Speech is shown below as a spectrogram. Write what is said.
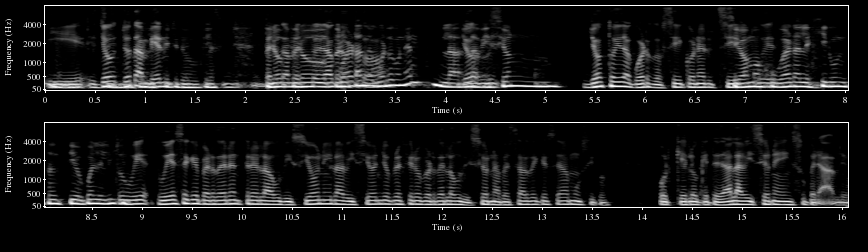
Y yo, yo también. clásico. yo- Pero, también pero, estoy de pero ¿están de acuerdo. acuerdo con él? La, Yo- la visión, Yo estoy de acuerdo, sí, con él. si vamos a jugar a elegir un sentido, ¿cuál elige? tuviese que perder entre la audición y la visión, yo prefiero perder la audición, a pesar de que sea músico. porque lo que te da la visión es insuperable,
